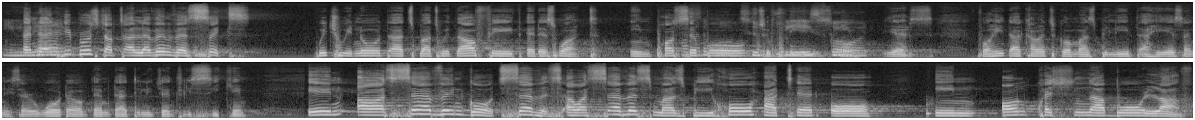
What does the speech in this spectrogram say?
And then Hebrews chapter 11, verse 6, which we know that, but without faith it is what? Impossible to, to please please God. God. Yes. For he that cometh to God must believe that he is and is a rewarder of them that diligently seek him. In our serving God service, our service must be wholehearted or in unquestionable love.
